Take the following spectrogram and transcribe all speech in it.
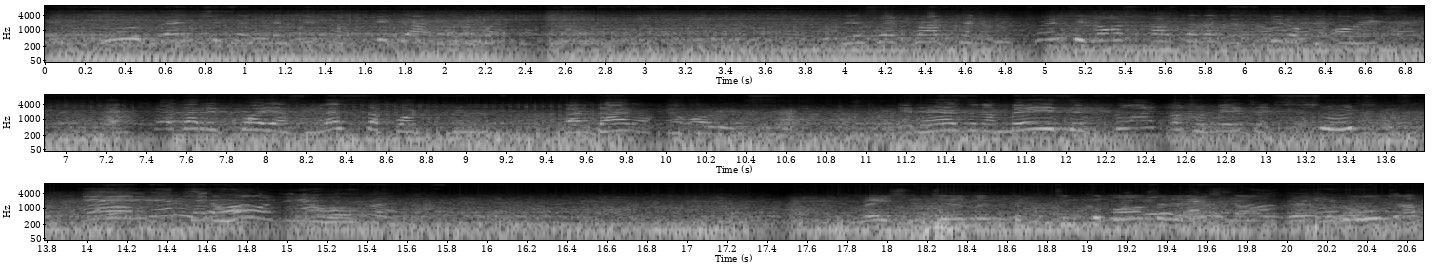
with dual benches and can be configured with weapons. This aircraft can be 20 knots faster than the speed of the Oryx and further requires less support crew than that of the Oryx. It has an amazing flight automated suit and can hold in a hover. Ladies and gentlemen, the platoon commander has now rolled up.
